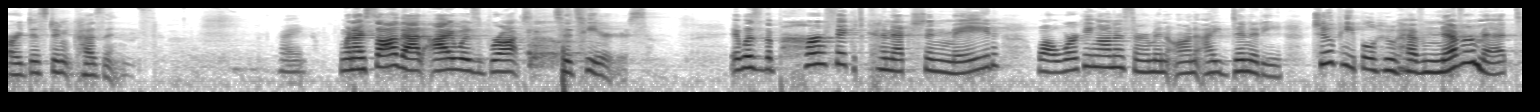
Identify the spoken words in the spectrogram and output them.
are distant cousins. Right? When I saw that, I was brought to tears. It was the perfect connection made while working on a sermon on identity. Two people who have never met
